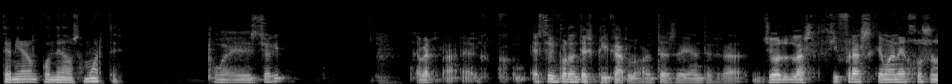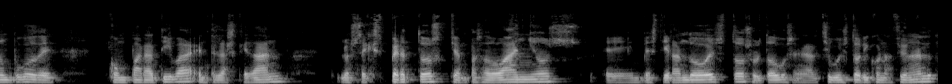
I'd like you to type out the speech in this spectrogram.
terminaron condenados a muerte? Pues yo aquí. A ver, eh, esto es importante explicarlo antes de. Antes, yo las cifras que manejo son un poco de comparativa entre las que dan los expertos que han pasado años eh, investigando esto, sobre todo pues, en el Archivo Histórico Nacional,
